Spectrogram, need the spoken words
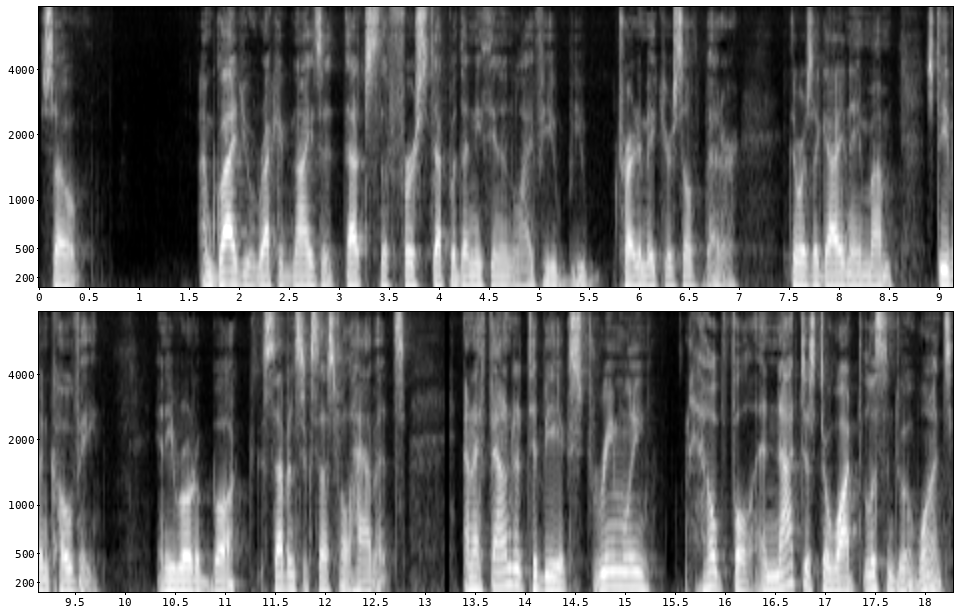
So I'm glad you recognize it. That's the first step with anything in life. You you try to make yourself better. There was a guy named um, Stephen Covey, and he wrote a book, Seven Successful Habits, and I found it to be extremely helpful, and not just to watch, listen to it once,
